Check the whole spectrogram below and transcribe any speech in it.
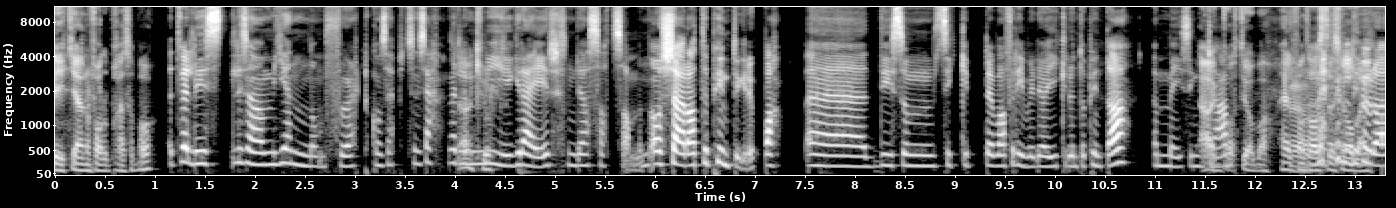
like gjerne får det pressa på. Et veldig liksom, gjennomført konsept, syns jeg. Veldig Ja, mye greier som de har satt sammen. Og skjæra til pyntegruppa. Eh, de som sikkert var frivillige og gikk rundt og pynta. Amazing Ja, godt jobba. Helt fantastisk arbeid. bra.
